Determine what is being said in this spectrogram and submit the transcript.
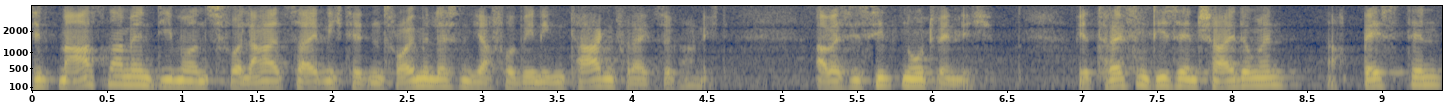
sind Maßnahmen, die wir uns vor langer Zeit nicht hätten träumen lassen, ja vor wenigen Tagen vielleicht sogar nicht. Aber sie sind notwendig. Wir treffen diese Entscheidungen nach bestem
